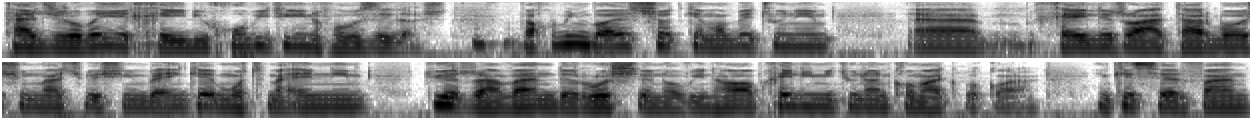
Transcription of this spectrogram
تجربه خیلی خوبی تو این حوزه داشت. و خب این باعث شد که ما بتونیم خیلی راحتتر باشون مچ بشیم و اینکه مطمئنیم توی روند رشد نوین ها خیلی می‌تونن کمک بکنن. اینکه صرفا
